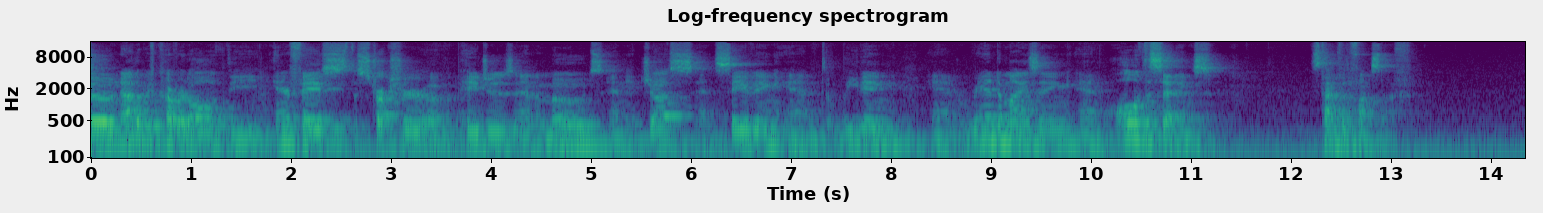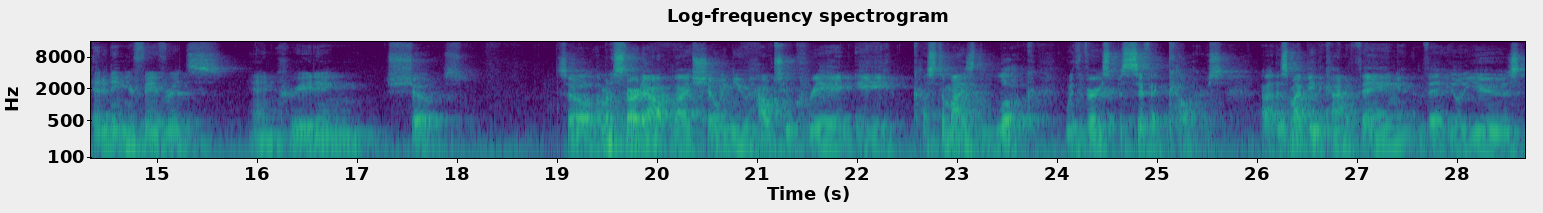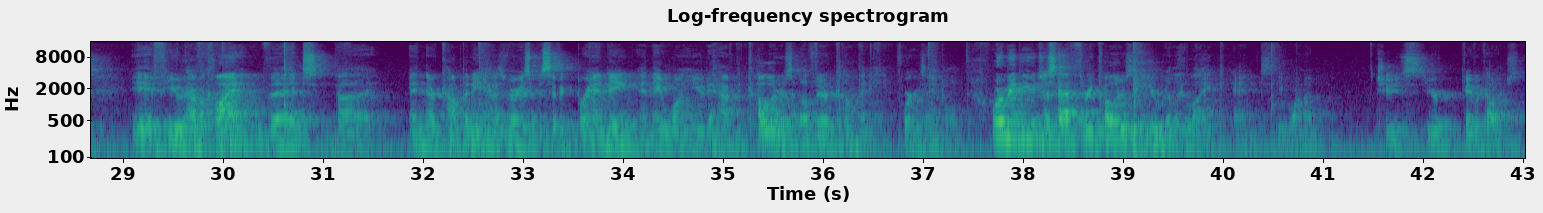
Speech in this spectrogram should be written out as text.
So now that we've covered all of the interface, the structure of the pages and the modes and the adjusts and saving and deleting and randomizing and all of the settings, it's time for the fun stuff. Editing your favorites and creating shows. So I'm going to start out by showing you how to create a customized look with very specific colors. Uh, this might be the kind of thing that you'll use if you have a client that uh, and their company has very specific branding and they want you to have the colors of their company, for example. Or maybe you just have three colors that you really like and you want to choose your favorite colors.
